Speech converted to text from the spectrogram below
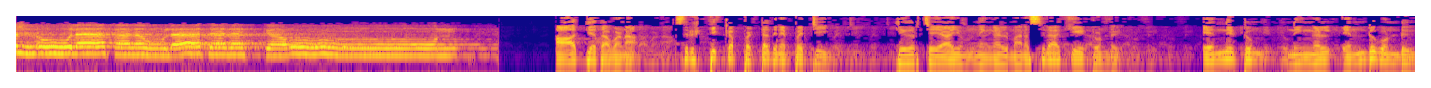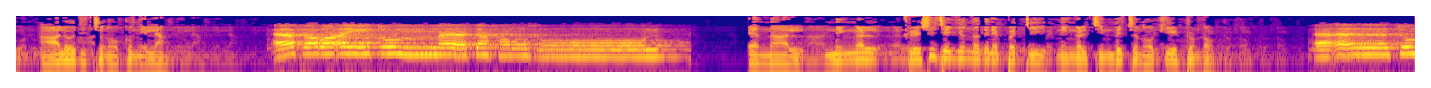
الأولى فلولا تذكرون ആദ്യ തവണ സൃഷ്ടിക്കപ്പെട്ടതിനെപ്പറ്റി തീർച്ചയായും നിങ്ങൾ മനസ്സിലാക്കിയിട്ടുണ്ട് എന്നിട്ടും നിങ്ങൾ എന്തുകൊണ്ട് ആലോചിച്ചു നോക്കുന്നില്ല أفرأيتم ما تحرثون എന്നാൽ നിങ്ങൾ കൃഷി ചെയ്യുന്നതിനെപ്പറ്റി നിങ്ങൾ ചിന്തിച്ചു നോക്കിയിട്ടുണ്ടോ أأنتم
